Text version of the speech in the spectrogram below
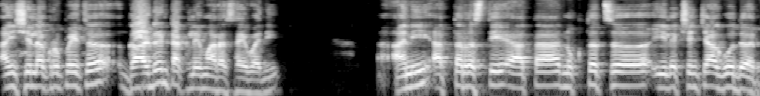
ऐंशी लाख रुपयाचं गार्डन टाकलंय महाराज साहेबांनी. आणि आता रस्ते आता नुकतंच इलेक्शनच्या अगोदर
